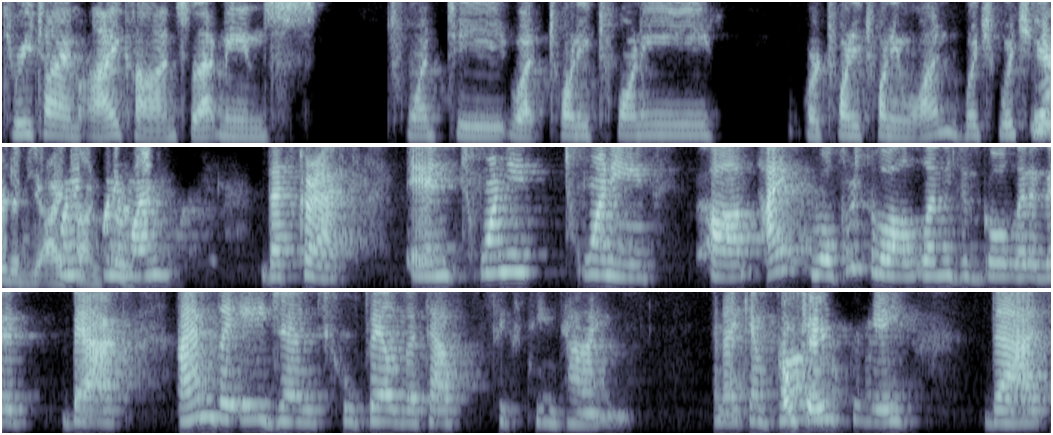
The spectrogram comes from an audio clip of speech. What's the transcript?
three-time icon. So that means 20 what 2020 or 2021? Which which year yeah, did you icon first? That's correct. In 2020, um, I well, first of all, let me just go a little bit back. I'm the agent who failed the test 16 times, and I can probably okay. say that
